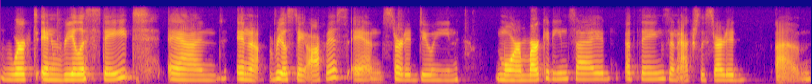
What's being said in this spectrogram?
worked in real estate and in a real estate office and started doing more marketing side of things and actually started um,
